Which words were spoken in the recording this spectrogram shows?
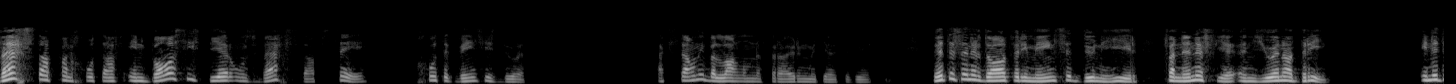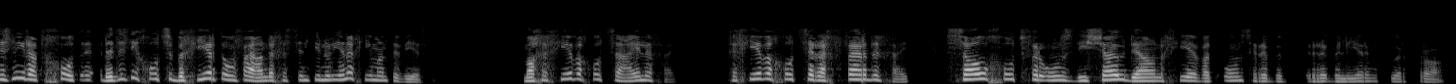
wegstap van God af en basies deur ons wegstap sê God ek wens jy's dood. Ek stel nie belang om 'n verhouding met jou te wees nie. Dit is inderdaad wat die mense doen hier van Ninive in Jona 3. En dit is nie dat God dit is nie God se begeerte om vyandig gesind teenoor enigiemand te wees nie. Maar gegeewe God se heiligheid, gegeewe God se regverdigheid, sal God vir ons die showdown gee wat ons rebe rebellering voorvra.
